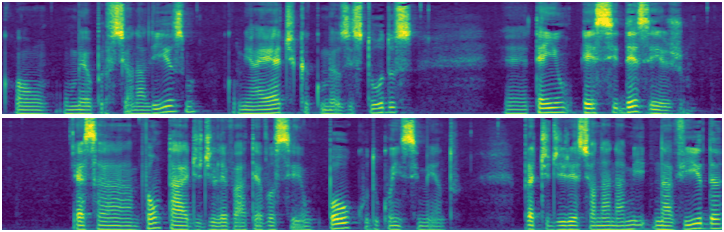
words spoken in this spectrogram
com o meu profissionalismo, com minha ética, com meus estudos, é, tenho esse desejo, essa vontade de levar até você um pouco do conhecimento para te direcionar na, na vida,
